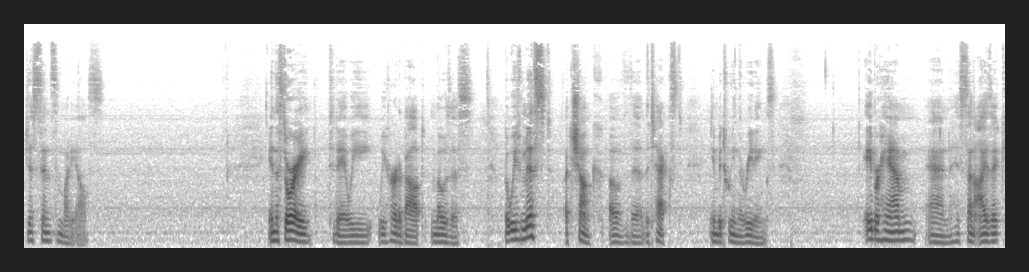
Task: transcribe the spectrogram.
Just send somebody else. In the story today, we, we heard about Moses, but we've missed a chunk of the, the text in between the readings. Abraham and his son Isaac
